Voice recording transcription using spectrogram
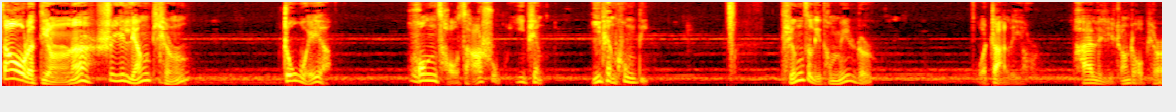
到了顶呢是一凉亭，周围啊荒草杂树，一片一片空地。亭子里头没人，我站了一会儿，拍了几张照片，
